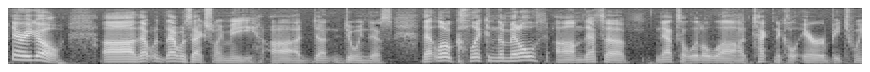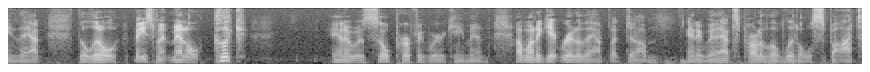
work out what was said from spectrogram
There you go. Uh, that was that was actually me uh, done, doing this. That little click in the middle, um, that's a that's a little uh, technical error between that. The little basement metal click and it was so perfect where it came in. I want to get rid of that, but um, anyway, that's part of the little spot.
